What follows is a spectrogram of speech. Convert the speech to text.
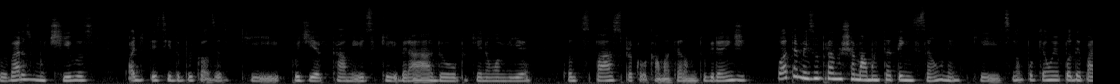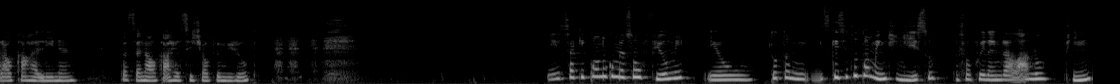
por vários motivos. Pode ter sido por causa que podia ficar meio desequilibrado ou porque não havia tanto espaço para colocar uma tela muito grande, ou até mesmo para não chamar muita atenção, né? Porque senão qualquer um ia poder parar o carro ali, né? Estacionar o carro e assistir ao filme junto. Só que quando começou o filme, eu esqueci totalmente disso. Eu só fui lembrar lá no fim,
